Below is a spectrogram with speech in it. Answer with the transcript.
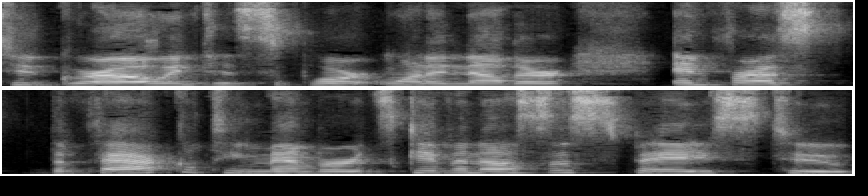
to grow and to support one another. And for us, the faculty member, it's given us a space to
